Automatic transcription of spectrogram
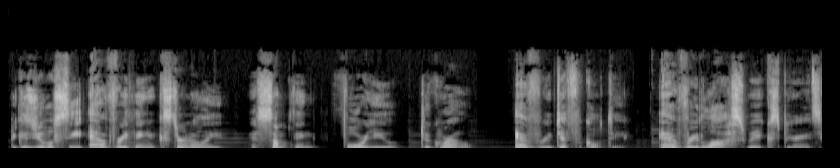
because you will see everything externally as something for you to grow. Every difficulty, every loss we experience,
